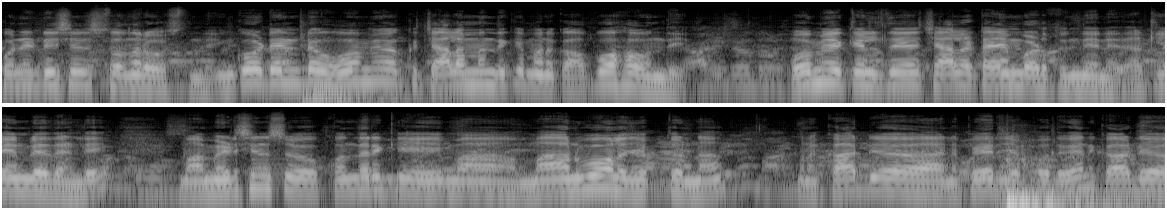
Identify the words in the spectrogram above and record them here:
కొన్ని డిసీజ్ తొందరగా వస్తుంది. ఇంకోటి ఏంటంటే హోమియోకి చాలామందికి మనకు అపోహ ఉంది. హోమియోకి వెళ్తే చాలా టైం పడుతుంది అనేది. అట్లేం లేదండి. మా మెడిసిన్స్ కొందరికి మా మా అనుభవంలో చెప్తున్నా. మన కార్డియో ఆయన పేరు చెప్పొద్దు కానీ కార్డియో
